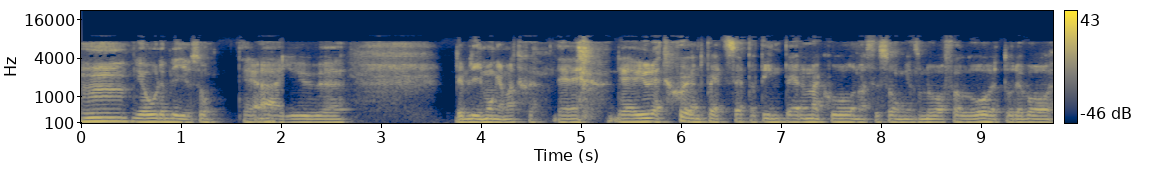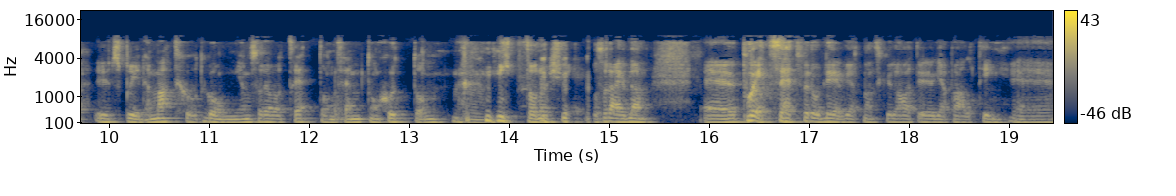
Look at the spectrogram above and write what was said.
Mm, jo, det blir ju så. Det är ju... eh, det blir många matcher. Det, det, är ju rätt skönt på ett sätt att det inte är den här coronasäsongen som det var förra året och det var utspridda matcher åt gången. Så det var 13, 15, 17, mm. 19 och 21 och sådär ibland. Eh, på ett sätt, för då blev det att man skulle ha ett öga på allting. Eh,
